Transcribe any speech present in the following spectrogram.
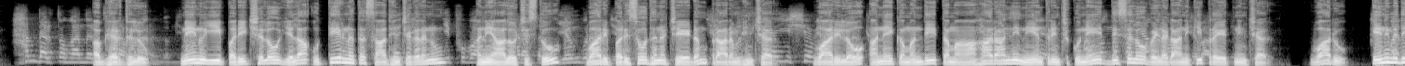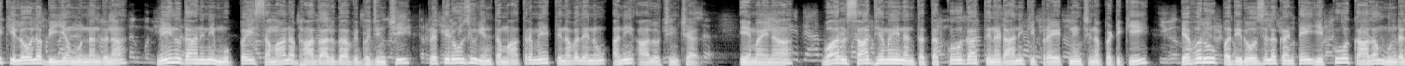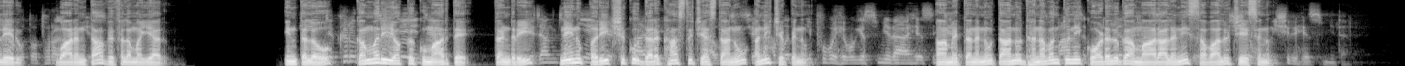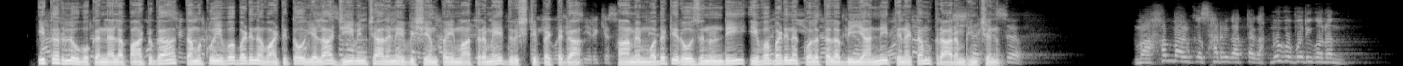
అభ్యర్థులు నేను ఈ పరీక్షలో ఎలా ఉత్తీర్ణత సాధించగలను? అని ఆలోచిస్తూ వారి పరిశోధన చేయడం ప్రారంభించారు. వారిలో అనేక మంది తమ ఆహారాన్ని నియంత్రించుకునే దిశలో వెళ్ళడానికి ప్రయత్నించారు. వారు ఎనిమిది కిలోల బియ్యం ఉన్నందున నేను దానిని ముప్పై సమాన భాగాలుగా విభజించి ప్రతిరోజు ఇంత మాత్రమే తినవలెను అని ఆలోచించారు. ఏమైనా? వారు సాధ్యమైనంత తక్కువగా తినడానికి ప్రయత్నించినప్పటికీ ఎవరూ పది రోజుల కంటే ఎక్కువ కాలం ఉండలేరు. వారంతా విఫలమయ్యారు. ఇంతలో కమ్మరి యొక్క కుమార్తె తండ్రి నేను పరీక్షకు దరఖాస్తు చేస్తాను అని చెప్పెను. ఆమె తనను తాను ధనవంతుని కోడలుగా మారాలని సవాలు చేసెను. ఇతరులు ఒక నెల పాటుగా తమకు ఇవ్వబడిన వాటితో ఎలా జీవించాలనే విషయంపై మాత్రమే దృష్టి పెట్టగా ఆమె మొదటి రోజు నుండి ఇవ్వబడిన కొలతల బియ్యాన్ని తినటం ప్రారంభించెను.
